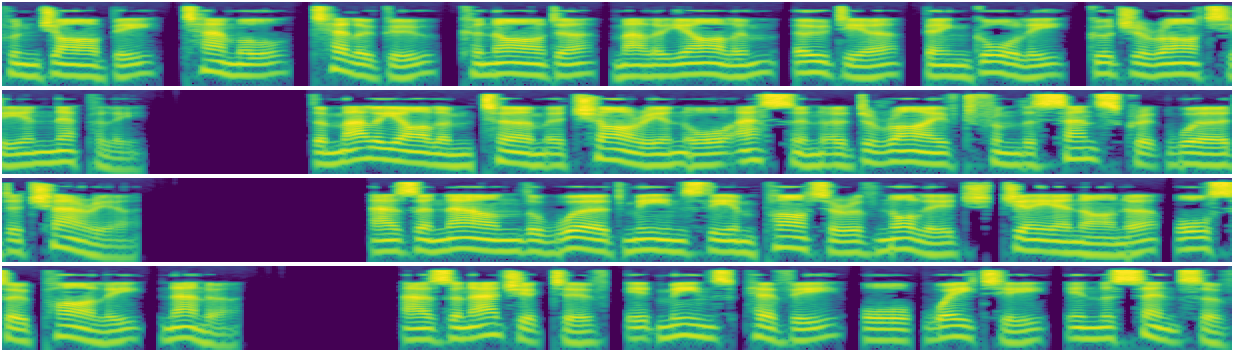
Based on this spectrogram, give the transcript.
Punjabi, Tamil, Telugu, Kannada, Malayalam, Odia, Bengali, Gujarati and Nepali. The Malayalam term acharyan or asan are derived from the Sanskrit word acharya. As a noun the word means the imparter of knowledge also Pali, nana. As an adjective, it means heavy, or weighty, in the sense of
